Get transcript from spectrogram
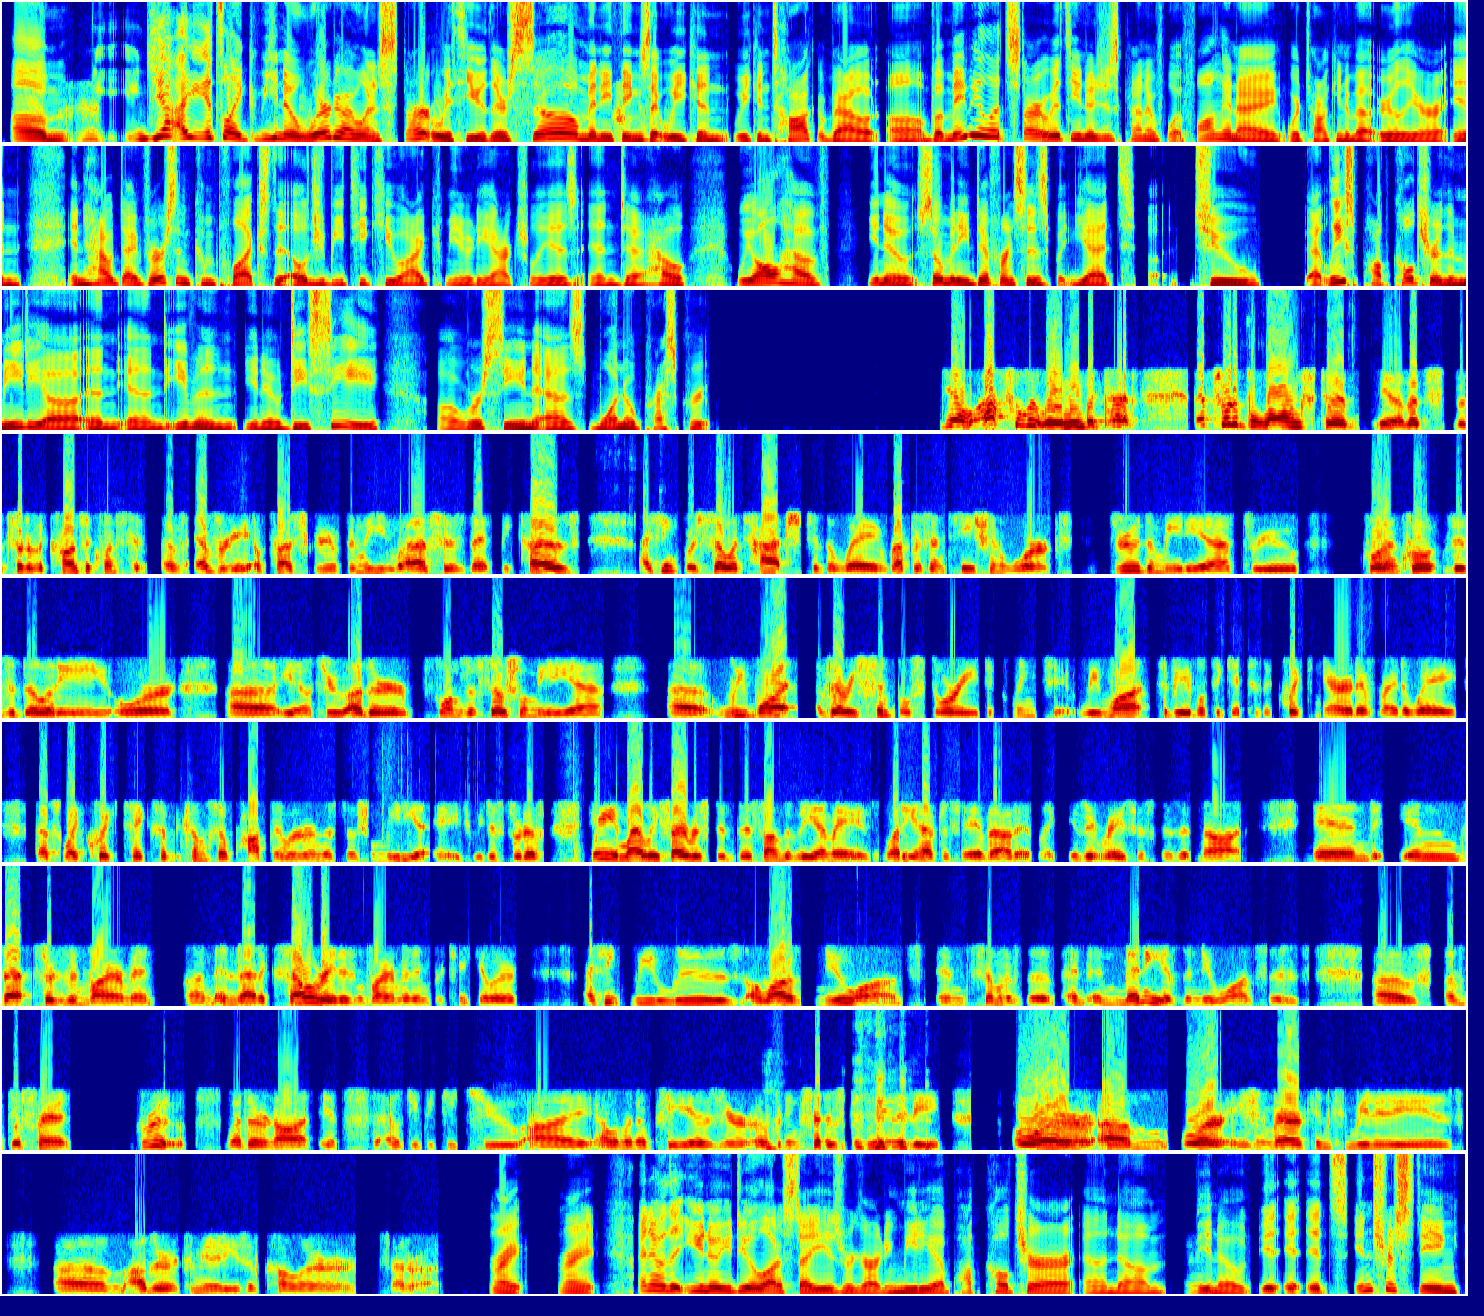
Um, yeah, it's like you know, where do I want to start with you? There's so many things that we can we can talk about, uh, but maybe let's start with you know just kind of what Fong and I were talking about earlier in in how diverse and complex the LGBTQI community actually is, and uh, how we all have you know so many differences, but yet uh, to at least pop culture, the media, and and even you know DC, uh, we're seen as one oppressed group. Yeah, well, absolutely. I mean, but that that sort of belongs to you know that's that's sort of the consequence of every oppressed group in the U.S. is that because I think we're so attached to the way representation works through the media, through quote unquote visibility, or uh, you know through other forms of social media. Uh, we want a very simple story to cling to. We want to be able to get to the quick narrative right away. That's why quick takes have become so popular in the social media age. We just sort of, hey, Miley Cyrus did this on the VMAs. What do you have to say about it? Like, is it racist? Is it not? And in that sort of environment, um, and that accelerated environment in particular, I think we lose a lot of nuance and some of the and, and many of the nuances of of different groups, whether or not it's LGBTQI LMNOP as your opening says community, or um, or Asian American communities, um, other communities of color, etc. Right. Right. I know that you know you do a lot of studies regarding media, pop culture, and um, you know it, it, it's interesting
